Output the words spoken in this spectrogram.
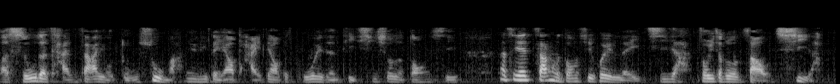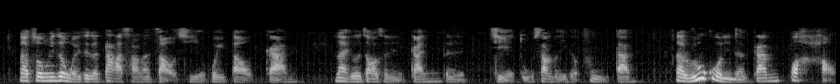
呃，食物的残渣有毒素嘛，因为你得要排掉不为人体吸收的东西，那这些脏的东西会累积啊，中医叫做沼气啊。那中医认为这个大肠的沼气会到肝，那也会造成你肝的解毒上的一个负担。那如果你的肝不好，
